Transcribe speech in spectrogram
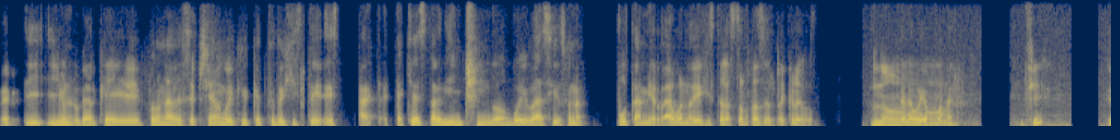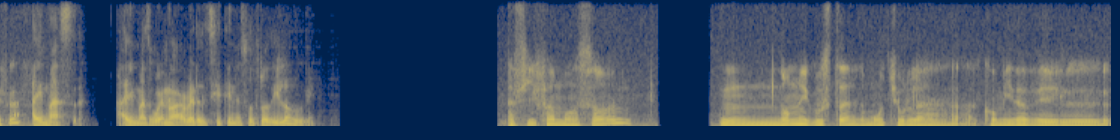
A ver, Y, y un lugar que fue una decepción, güey, que, que tú dijiste, es, a- a- aquí debe estar bien chingón, güey, vas y es una puta mierda. Ah, bueno, dijiste las tortas del recreo. No. Te la voy a poner. ¿Sí? ¿Esa? Hay más. Hay más. Bueno, a ver si tienes otro dilo, güey. Así famosón. mm, No me gusta mucho la comida del.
